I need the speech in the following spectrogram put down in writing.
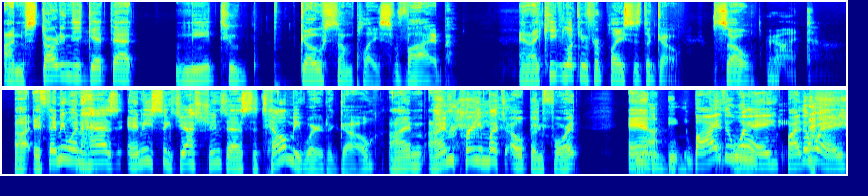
I'm starting to get that need to go someplace vibe, and I keep looking for places to go. So Right. uh, if anyone has any suggestions as to tell me where to go, I'm I'm pretty much open for it. And No, by the way, by the way,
